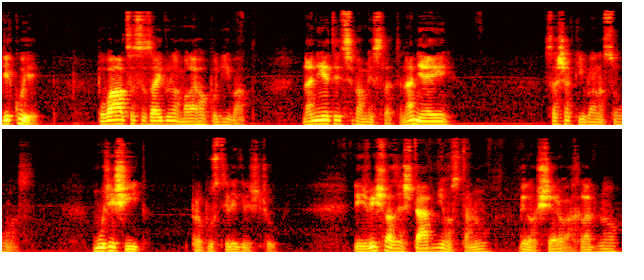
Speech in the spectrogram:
Děkuji. Po válce se zajdu na malého podívat. Na něj je teď třeba myslet. Na něj. Saša kývla na souhlas. Můžeš jít, propustili Griščuk. Když vyšla ze štábního stanu, bylo šero a chladno,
